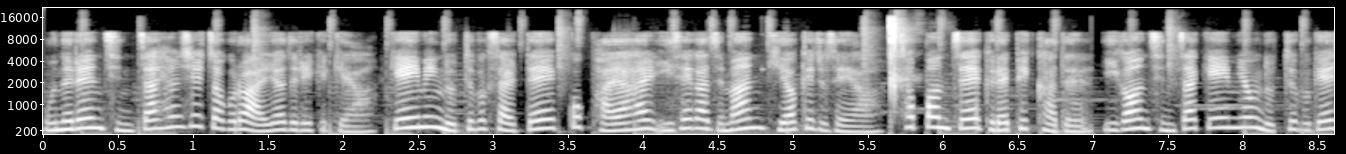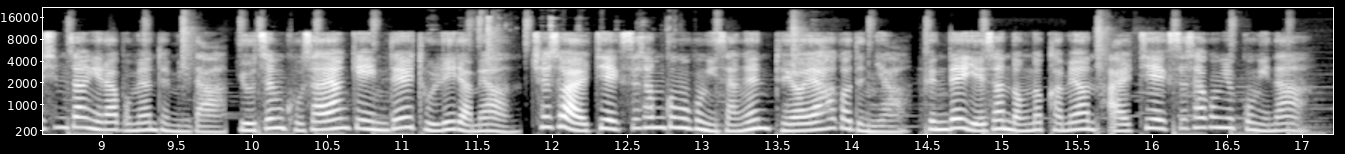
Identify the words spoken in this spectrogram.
오늘은 진짜 현실적으로 알려드릴게요. 게이밍 노트북 살 때 꼭 봐야 할 이 세 가지만 기억해 주세요. 첫 번째 그래픽카드. 이건 진짜 게임용 노트북의 심장이라 보면 됩니다. 요즘 고사양 게임들 돌리려면 최소 RTX 3050 이상은 되어야 하거든요. 근데 예산 넉넉하면 RTX 4060이나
